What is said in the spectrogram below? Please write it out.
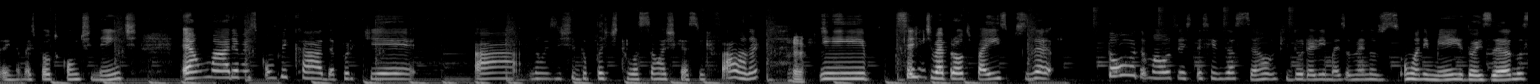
ainda mais para outro continente, é uma área mais complicada, porque a. Não existe dupla titulação, acho que é assim que fala, né? É. E se a gente vai para outro país, precisa toda uma outra especialização que dura ali mais ou menos um ano e meio, dois anos.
